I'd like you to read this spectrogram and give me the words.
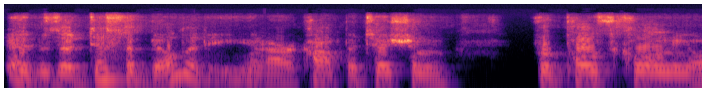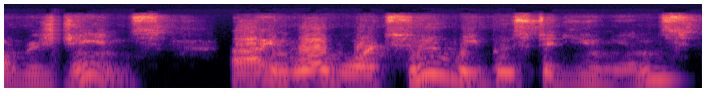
it was a disability in our competition for post-colonial regimes. Uh, in World War II, we boosted unions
